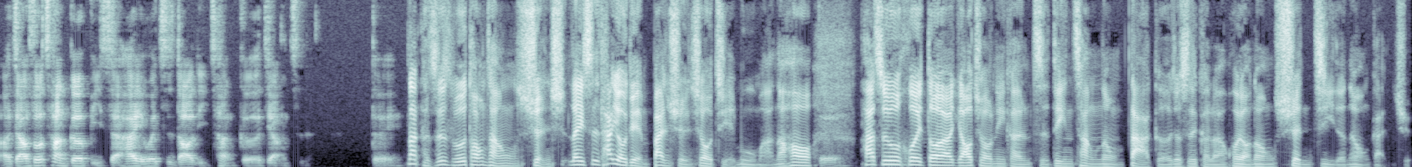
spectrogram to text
啊，假如说唱歌比赛，他也会指导你唱歌这样子。对，那可是不是通常选秀类似他有点办选秀节目嘛？然后对，他是不是会都要要求你可能指定唱那种大歌，就是可能会有那种炫技的那种感觉。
